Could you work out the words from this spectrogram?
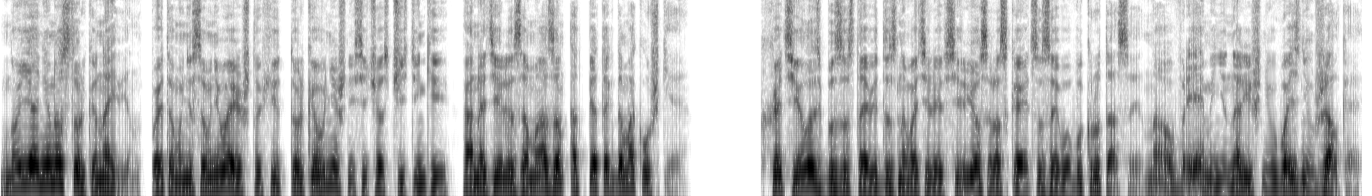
Но я не настолько наивен, поэтому не сомневаюсь, что хит только внешне сейчас чистенький, а на деле замазан от пяток до макушки. Хотелось бы заставить дознавателя всерьез раскаяться за его выкрутасы, но времени на лишнюю возню жалко.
